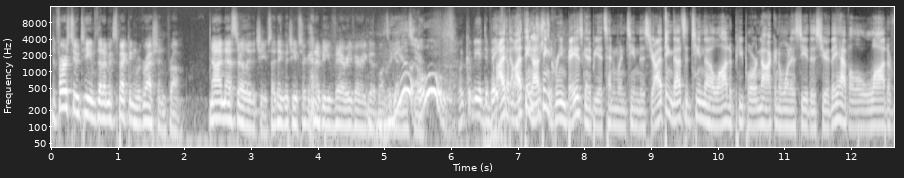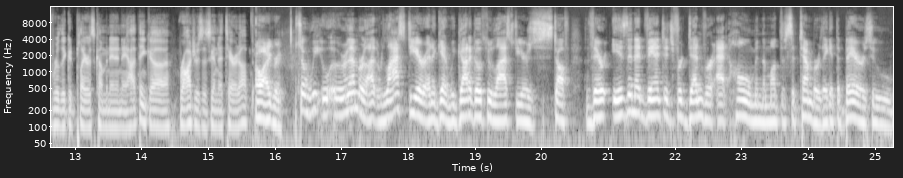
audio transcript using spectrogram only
the first two teams that I'm expecting regression from. Not necessarily the Chiefs. I think the Chiefs are going to be very, very good once again this Really? year. Ooh, it could be a debate. I, coming I think I think Green Bay is going to be a 10 win team this year. I think that's a team that a lot of people are not going to want to see this year. They have a lot of really good players coming in, and I think uh, Rodgers is going to tear it up. Oh, I agree. So we remember uh, last year, and again, we got to go through last year's stuff. There is an advantage for Denver at home in the month of September. They get the Bears, who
